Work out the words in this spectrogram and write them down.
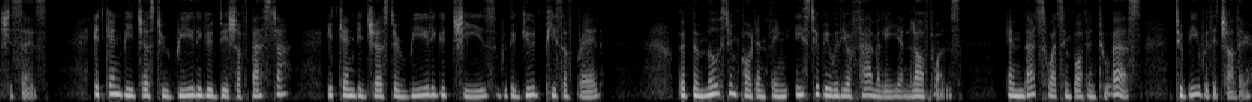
she says. It can be just a really good dish of pasta it can be just a really good cheese with a good piece of bread. But the most important thing is to be with your family and loved ones. And that's what's important to us to be with each other.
